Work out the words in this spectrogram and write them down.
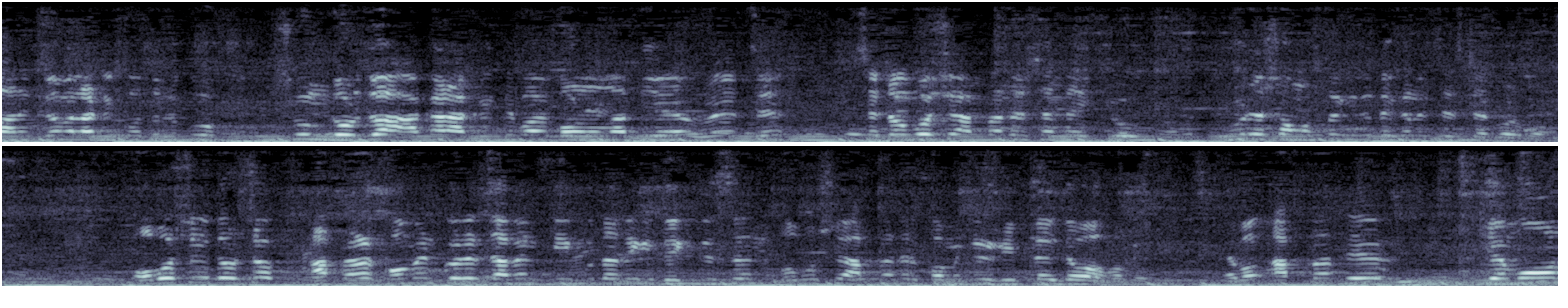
বাণিজ্য মেলাটি কতটুকু সৌন্দর্য, আকার, আকৃতি বা বর্ণনা দিয়ে রয়েছে, সেটা অবশ্যই আপনাদের সাথে একটু ঘুরে সমস্ত কিছু দেখানোর চেষ্টা করব। অবশ্যই দর্শক, আপনারা কমেন্ট করে যাবেন কি কোথা থেকে দেখতেছেন, অবশ্যই আপনাদের কমেন্টের রিপ্লাই দেওয়া হবে। এবং আপনাদের কেমন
